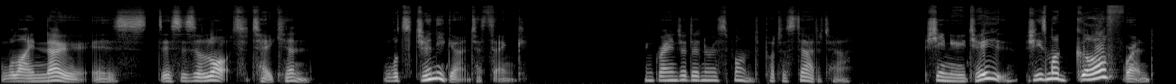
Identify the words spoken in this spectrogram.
All I know is this is a lot to take in. What's Ginny going to think? When Granger didn't respond, Potter stared at her. She knew too. She's my girlfriend.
